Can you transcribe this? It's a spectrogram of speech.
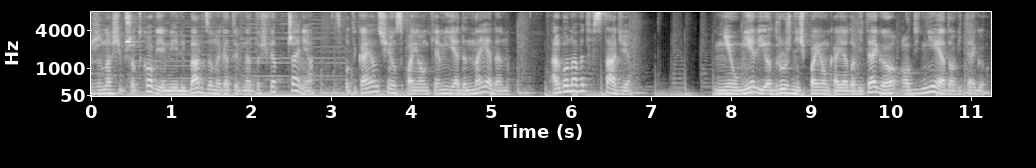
że nasi przodkowie mieli bardzo negatywne doświadczenia, spotykając się z pająkiem jeden na jeden, albo nawet w stadzie. Nie umieli odróżnić pająka jadowitego od niejadowitego.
